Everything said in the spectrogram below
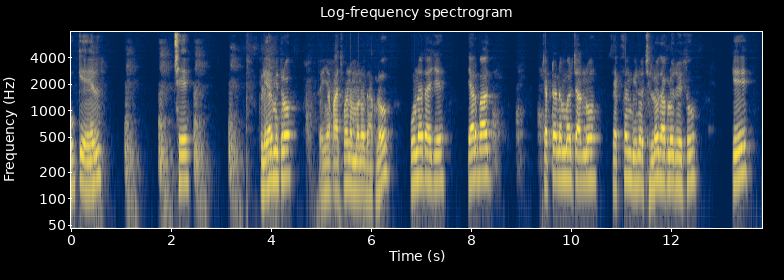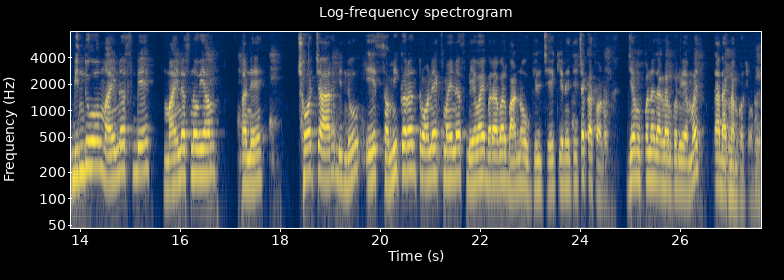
ઉકેલ છે. ક્લિયર મિત્રો? તો અહીંયા પાંચમા નંબરનો દાખલો પૂર્ણ થાય છે. ત્યારબાદ ચેપ્ટર નંબર ચારનો સેક્શન બીનો છેલ્લો દાખલો જોઈશું કે બિંદુઓ માઇનસ બે, માઇનસ નવ યામ અને છ ચાર બિંદુ એ સમીકરણ ત્રણ એક્સ માઇનસ બે વાય બરાબર બારનો ઉકેલ છે કે નહીં તે ચકાસવાનો. જેમ ઉપરના દાખલામાં કર્યું એમ જ આ દાખલામાં કરશું આપણે.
